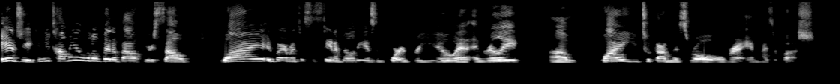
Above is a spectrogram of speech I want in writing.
Angie, can you tell me a little bit about yourself? Why environmental sustainability is important for you, and, and really um, why you took on this role over at Anheuser-Busch?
